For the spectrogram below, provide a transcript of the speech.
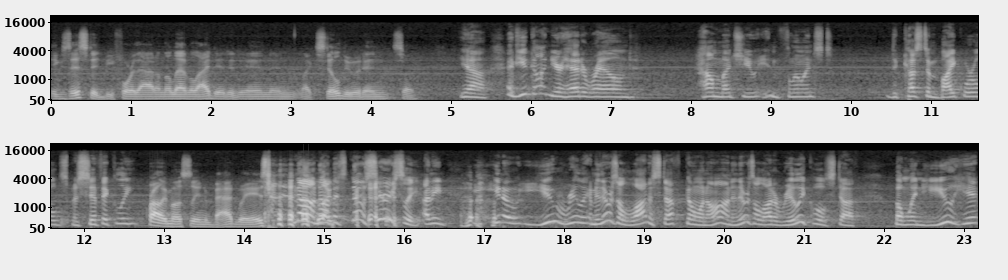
existed before that on the level I did it in and like still do it in. So, yeah. Have you gotten your head around how much you influenced the custom bike world specifically? Probably mostly in bad ways. no, no, but no, seriously. I mean, you know, you really, I mean, there was a lot of stuff going on and there was a lot of really cool stuff. But when you hit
